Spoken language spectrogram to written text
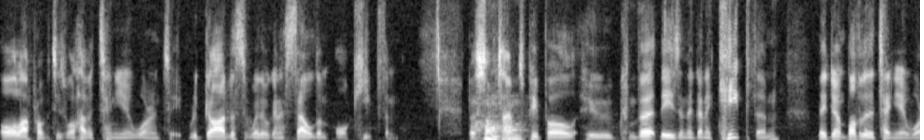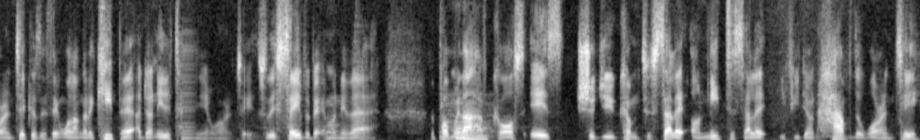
all our properties will have a 10 year warranty, regardless of whether we're going to sell them or keep them. But sometimes uh-huh. people who convert these and they're going to keep them, they don't bother with a 10 year warranty because they think, well, I'm going to keep it. I don't need a 10 year warranty. So they save a bit of money there. The problem with that, of course, is should you come to sell it or need to sell it, if you don't have the warranty,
